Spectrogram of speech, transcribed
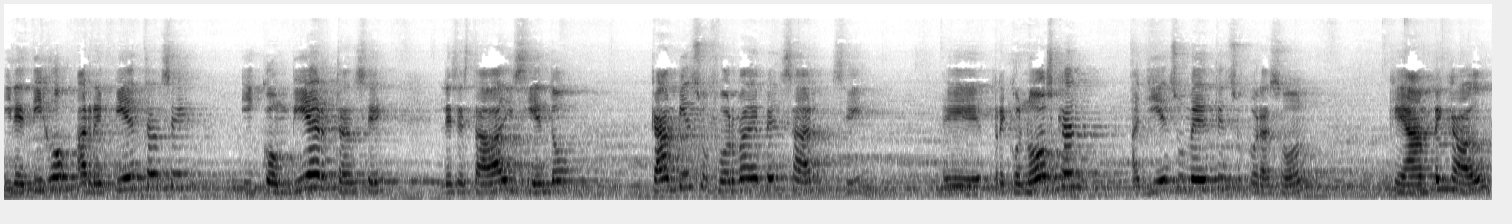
y les dijo, arrepiéntanse y conviértanse, les estaba diciendo, cambien su forma de pensar, ¿sí? Eh, reconozcan allí en su mente, en su corazón, que han pecado,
